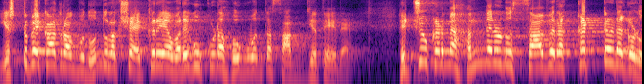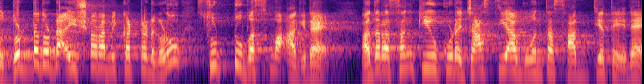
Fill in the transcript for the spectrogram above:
ಎಷ್ಟು ಬೇಕಾದರೂ ಆಗ್ಬೋದು, ಒಂದು ಲಕ್ಷ ಎಕರೆಯವರೆಗೂ ಕೂಡ ಹೋಗುವಂತ ಸಾಧ್ಯತೆ ಇದೆ. ಹೆಚ್ಚು ಕಡಿಮೆ ಹನ್ನೆರಡು ಸಾವಿರ ಕಟ್ಟಡಗಳು, ದೊಡ್ಡ ದೊಡ್ಡ ಐಷಾರಾಮಿ ಕಟ್ಟಡಗಳು ಸುಟ್ಟು ಭಸ್ಮ ಆಗಿದೆ. ಅದರ ಸಂಖ್ಯೆಯು ಕೂಡ ಜಾಸ್ತಿ ಆಗುವಂತ ಸಾಧ್ಯತೆ ಇದೆ.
